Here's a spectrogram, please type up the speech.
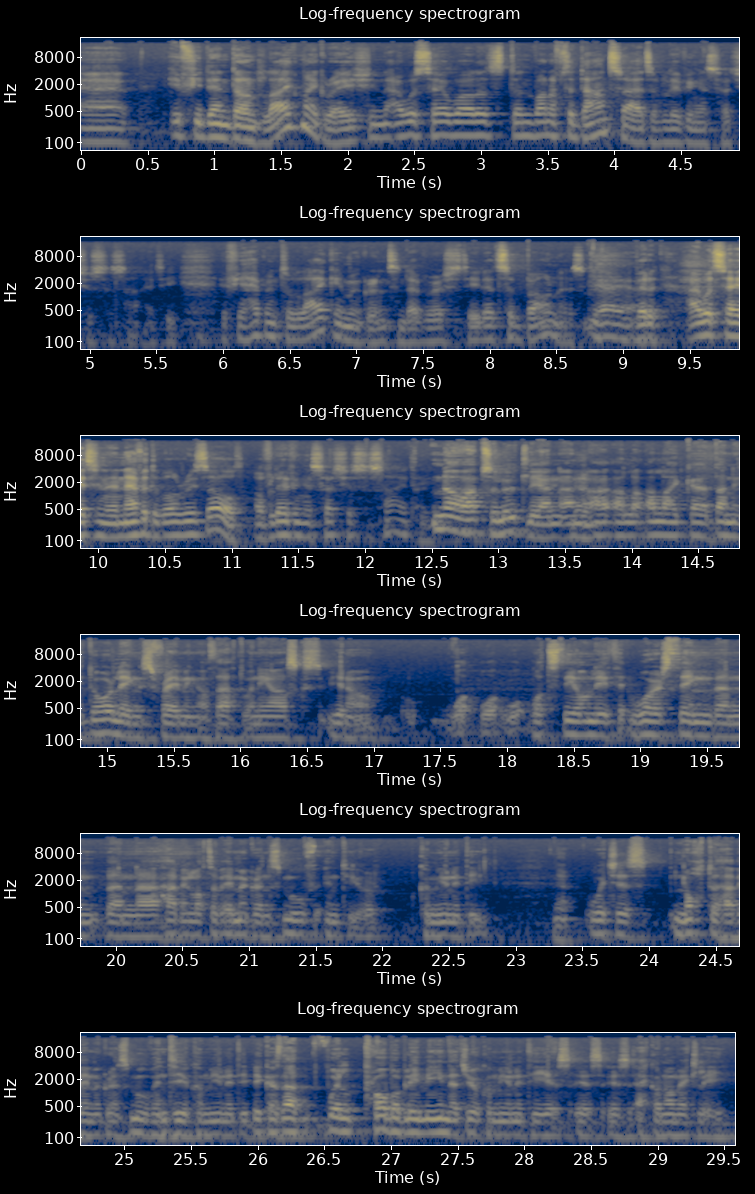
Uh, if you then don't like migration, I would say, well, it's then one of the downsides of living in such a society. If you happen to like immigrants and diversity, that's a bonus. Yeah, yeah. But I would say it's an inevitable result of living in such a society. No, absolutely, and, and Yeah. I, I, I like uh, Danny Dorling's framing of that when he asks, you know, what, what what's the only th- worst thing than than uh, having lots of immigrants move into your community, Yeah. which is not to have immigrants move into your community because that will probably mean that your community is is, is economically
